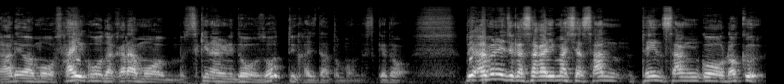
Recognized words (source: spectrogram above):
あれはもう最後だからもう好きなようにどうぞっていう感じだと思うんですけど。で、アベレージが下がりました。3.356。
